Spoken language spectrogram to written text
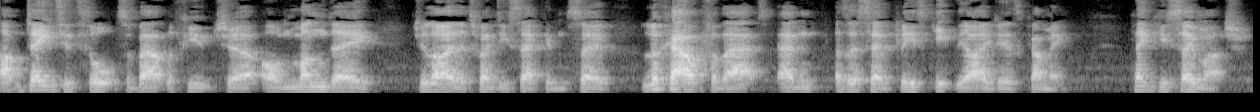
updated thoughts about the future on Monday, July the 22nd. So look out for that, and as I said, please keep the ideas coming. Thank you so much.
